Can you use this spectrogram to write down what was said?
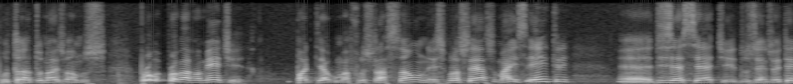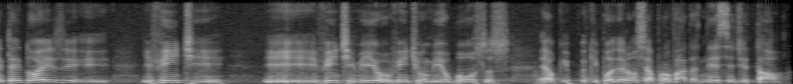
Portanto, nós vamos, pro, provavelmente, pode ter alguma frustração nesse processo, mas entre é, 17.282 e, e 20 e, 20 mil, 21 mil bolsas é o que, que poderão ser aprovadas nesse edital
